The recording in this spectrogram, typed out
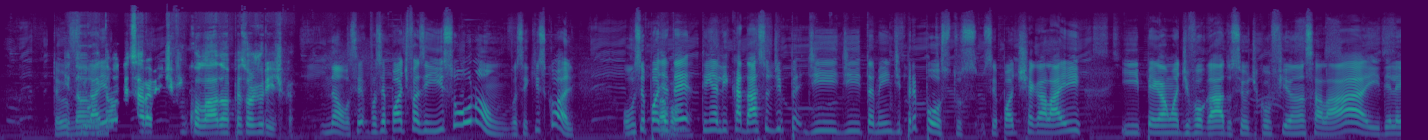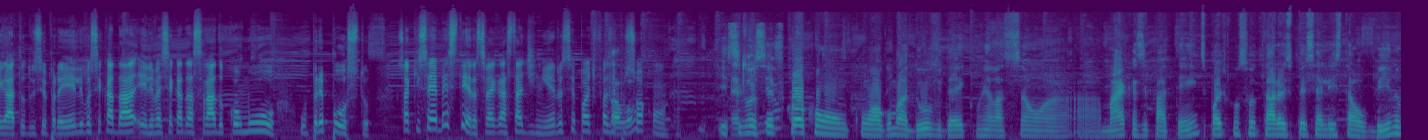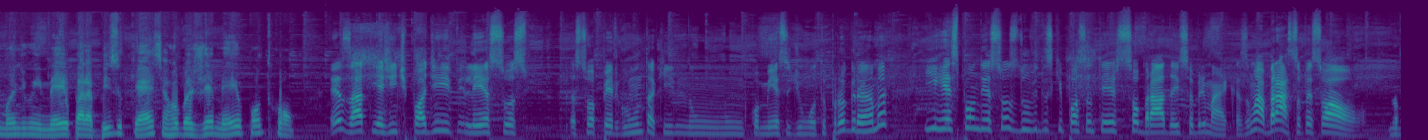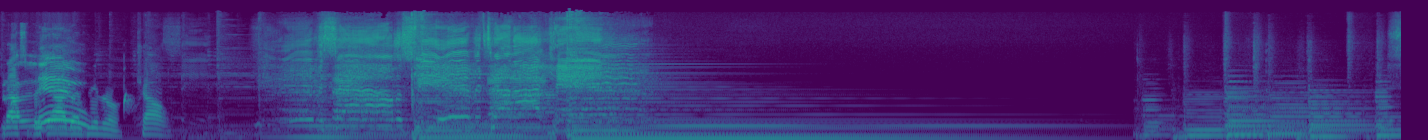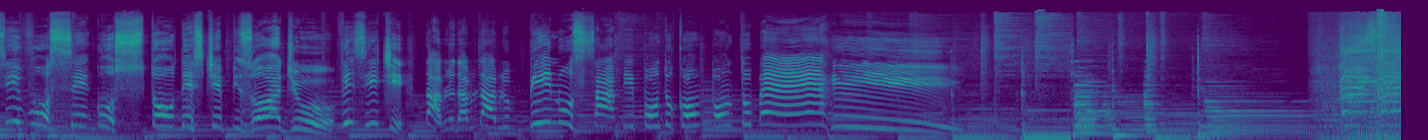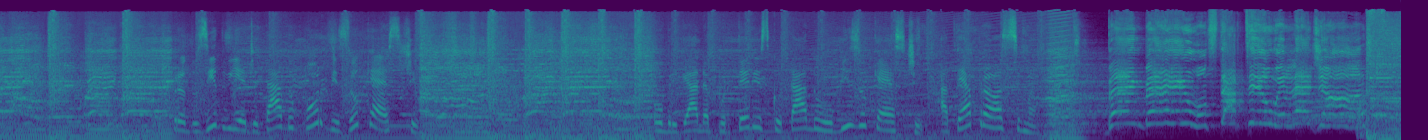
Então eu E fui não, lá e não necessariamente vinculado a uma pessoa jurídica. Não, você, você pode fazer isso ou não, você que escolhe. Ou você pode Tá até, tem ali cadastro de, de, de- também de prepostos. Você pode chegar lá e, e pegar um advogado seu de confiança lá e delegar tudo isso pra ele, você cada, ele vai ser cadastrado como o preposto. Só que isso aí é besteira, você vai gastar dinheiro, você pode fazer Tá por sua conta. E É se você meu. ficou com, com alguma dúvida aí com relação a, a marcas e patentes, pode consultar o especialista Albino, mande um e-mail para bizucast.gmail.com. Exato, e a gente pode ler as suas, a sua pergunta aqui num, começo de um outro programa e responder suas dúvidas que possam ter sobrado aí sobre marcas. Um abraço, pessoal! Um abraço, Valeu! obrigado, Albino. Tchau. Você gostou deste episódio, visite www.binosabe.com.br. Produzido e editado por BizuCast. Obrigada por ter escutado o BizuCast. Até a próxima! Bang, bang, won't stop till we're legend.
